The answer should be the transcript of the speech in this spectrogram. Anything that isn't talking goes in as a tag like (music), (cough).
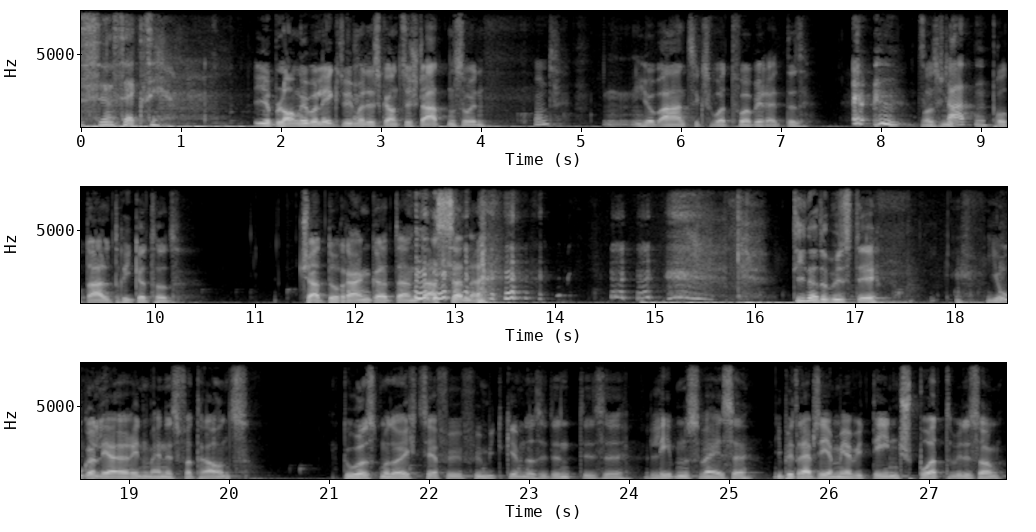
ist sehr sexy. Ich habe lange überlegt, wie wir das Ganze starten sollen. Und? Ich habe ein einziges Wort vorbereitet, (clears throat) was Starten. mich brutal triggert hat. Chaturanga Dandasana. (laughs) Tina, du bist die Yoga-Lehrerin meines Vertrauens. Du hast mir da echt sehr viel, viel mitgegeben, dass ich den, diese Lebensweise, ich betreibe es eher mehr wie den Sport, würde ich sagen.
